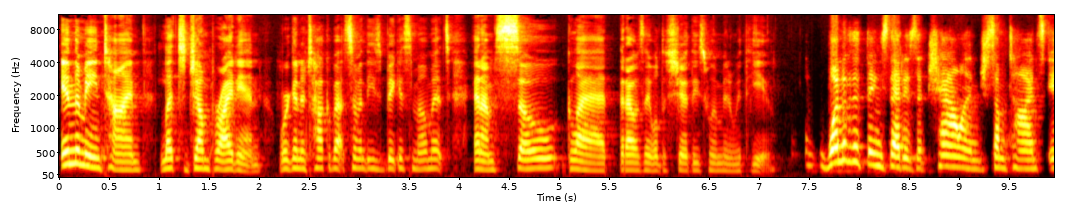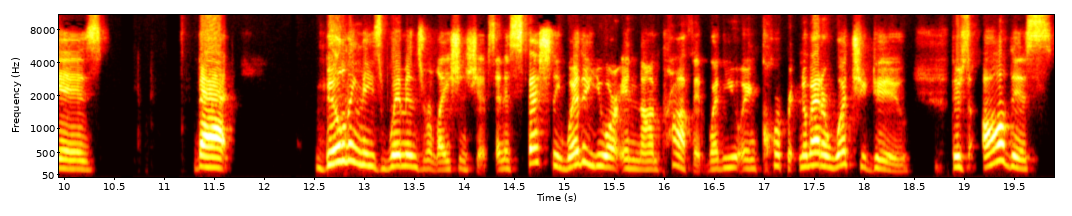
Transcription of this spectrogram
In the meantime, let's jump right in. We're going to talk about some of these biggest moments, and I'm so glad that I was able to share these women with you one of the things that is a challenge sometimes is that building these women's relationships and especially whether you are in nonprofit whether you're in corporate no matter what you do there's all this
